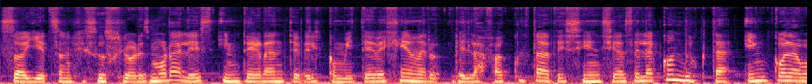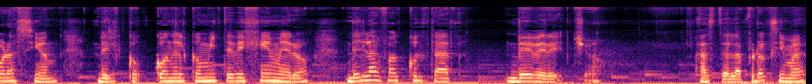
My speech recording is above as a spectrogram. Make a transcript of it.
Soy Edson Jesús Flores Morales, integrante del Comité de Género de la Facultad de Ciencias de la Conducta en colaboración con el Comité de Género de la Facultad de Derecho. Hasta la próxima.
